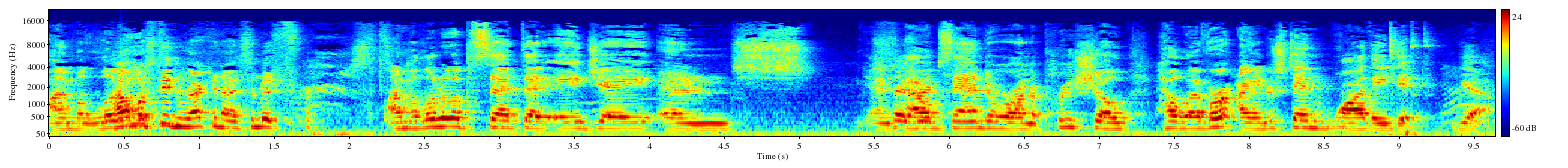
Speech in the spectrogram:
I'm a little. I almost didn't recognize him at first. I'm a little upset that AJ and and Cedric. Alexander were on the pre-show. However, I understand why they did. it. Yeah.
